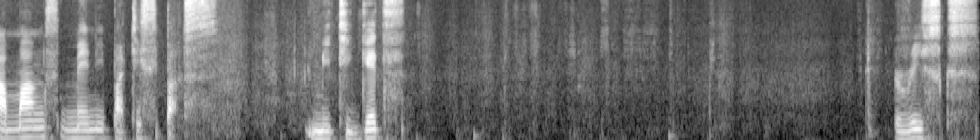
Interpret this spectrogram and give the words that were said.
amongst many participants, mitigates risks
